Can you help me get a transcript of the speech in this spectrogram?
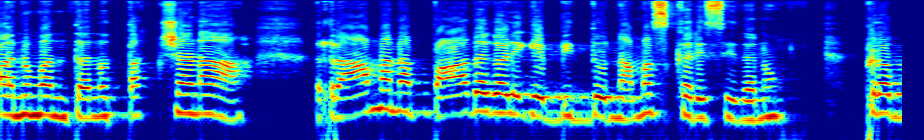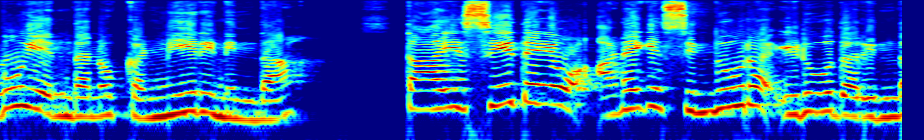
ಹನುಮಂತನು ತಕ್ಷಣ ರಾಮನ ಪಾದಗಳಿಗೆ ಬಿದ್ದು ನಮಸ್ಕರಿಸಿದನು. ಪ್ರಭು ಎಂದನು ಕಣ್ಣೀರಿನಿಂದ, ತಾಯಿ ಸೀತೆಯು ಹಣೆಗೆ ಸಿಂಧೂರ ಇಡುವುದರಿಂದ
